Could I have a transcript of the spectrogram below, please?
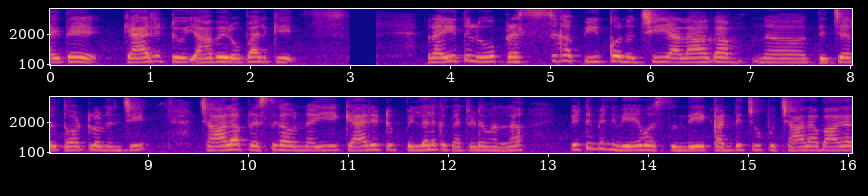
అయితే క్యారెట్ యాభై రూపాయలకి రైతులు ప్రెస్గా పీక్కొని వచ్చి అలాగా తెచ్చారు తోటలో నుంచి. చాలా ప్రెస్గా ఉన్నాయి. క్యారెట్ పిల్లలకు పెట్టడం వల్ల విటమిన్ వే వస్తుంది. కంటి చూపు చాలా బాగా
